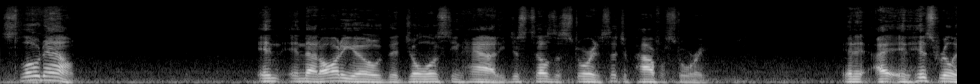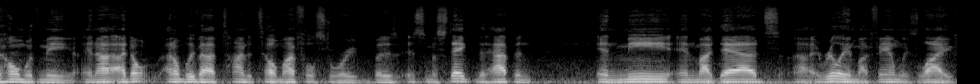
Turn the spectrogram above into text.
Slow down in in that audio that Joel Osteen had, he just tells the story. It's such a powerful story, and it, I, it hits really home with me. And I, I, don't I don't believe I have time to tell my full story, but it's, it's a mistake that happened in me and my dad's, uh, and really in my family's life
